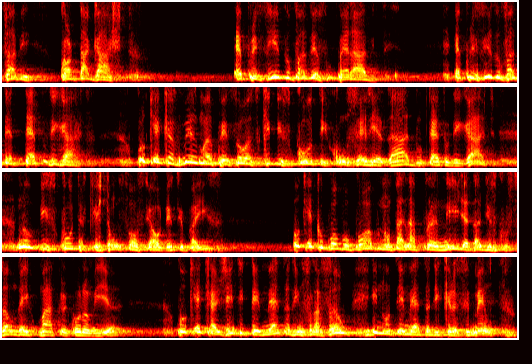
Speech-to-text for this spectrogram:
sabe, cortar gasto? É preciso fazer superávit. É preciso fazer teto de gasto. Por que, que as mesmas pessoas que discutem com seriedade o teto de gasto não discutem a questão social desse país? Por que, que o povo pobre não está na planilha da discussão da macroeconomia? Por que, que a gente tem meta de inflação e não tem meta de crescimento?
